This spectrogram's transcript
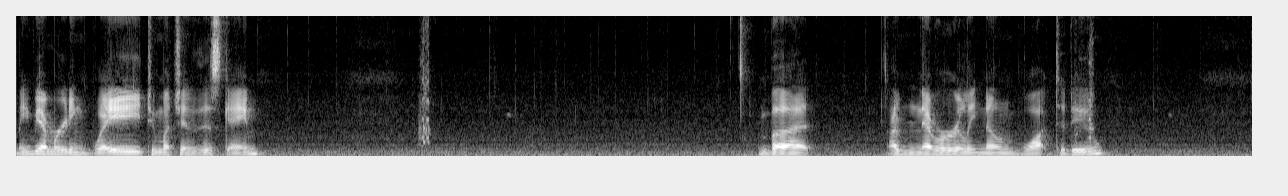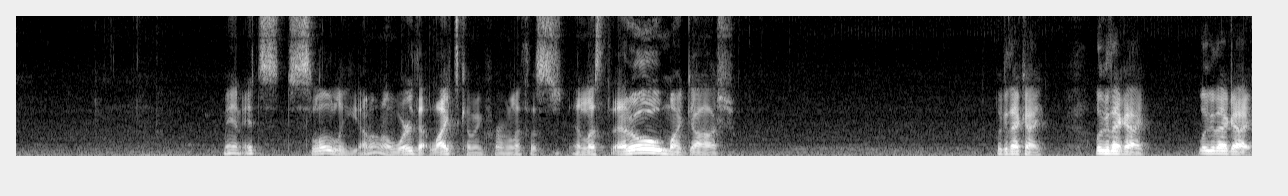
Maybe I'm reading way too much into this game. But I've never really known what to do. Man, it's slowly. I don't know where that light's coming from. Unless, unless that. Oh my gosh! Look at that guy. Look at that guy. Look at that guy.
